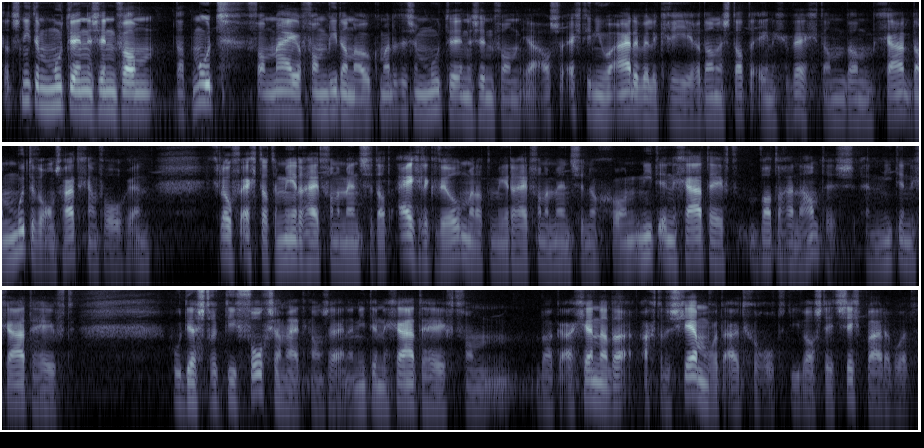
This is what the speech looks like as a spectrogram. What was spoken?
dat is niet een moeten in de zin van dat moet van mij of van wie dan ook, maar dat is een moeten in de zin van ja, als we echt die nieuwe aarde willen creëren, dan is dat de enige weg. Dan, dan, ga, dan moeten we ons hart gaan volgen. En ik geloof echt dat de meerderheid van de mensen dat eigenlijk wil, maar dat de meerderheid van de mensen nog gewoon niet in de gaten heeft wat er aan de hand is. En niet in de gaten heeft hoe destructief volgzaamheid kan zijn. En niet in de gaten heeft van welke agenda er achter de schermen wordt uitgerold, die wel steeds zichtbaarder wordt.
